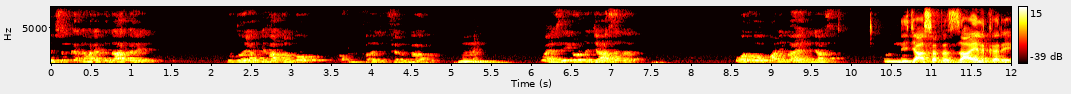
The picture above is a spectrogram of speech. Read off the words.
غسل کرنے والا ابتدا کرے۔ وہ دھوئے اپنے ہاتھوں کو اپنے فرج شرکا کو ہوں۔ وزیر نجاست اور وہ پانی کا ہے نجاست۔ نجاست زائل کرے۔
